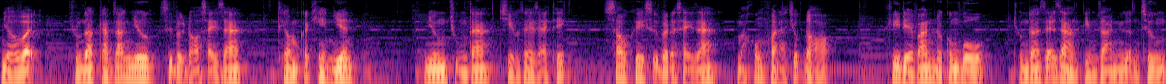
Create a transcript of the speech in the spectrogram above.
Nhờ vậy, chúng ta cảm giác như sự việc đó xảy ra theo một cách hiển nhiên, nhưng chúng ta chỉ có thể giải thích sau khi sự việc đã xảy ra mà không phải là trước đó. Khi đề văn được công bố, chúng ta dễ dàng tìm ra những dẫn chứng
